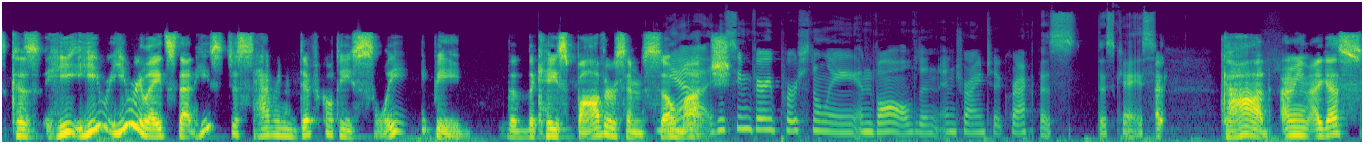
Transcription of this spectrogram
because he he he relates that he's just having difficulty sleeping. The the case bothers him so yeah, much. He seemed very personally involved in, in trying to crack this this case. I- God, I mean, I guess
